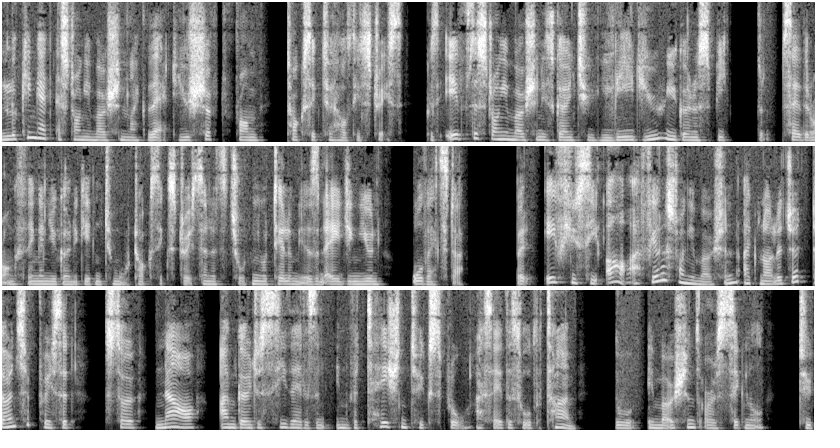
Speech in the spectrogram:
looking at a strong emotion like that, you shift from toxic to healthy stress. Because if the strong emotion is going to lead you, you're going to speak, say the wrong thing, and you're going to get into more toxic stress, and it's shortening your telomeres and aging you and all that stuff. But if you see, ah, oh, I feel a strong emotion, acknowledge it, don't suppress it, so now I'm going to see that as an invitation to explore. I say this all the time. Your emotions are a signal to,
